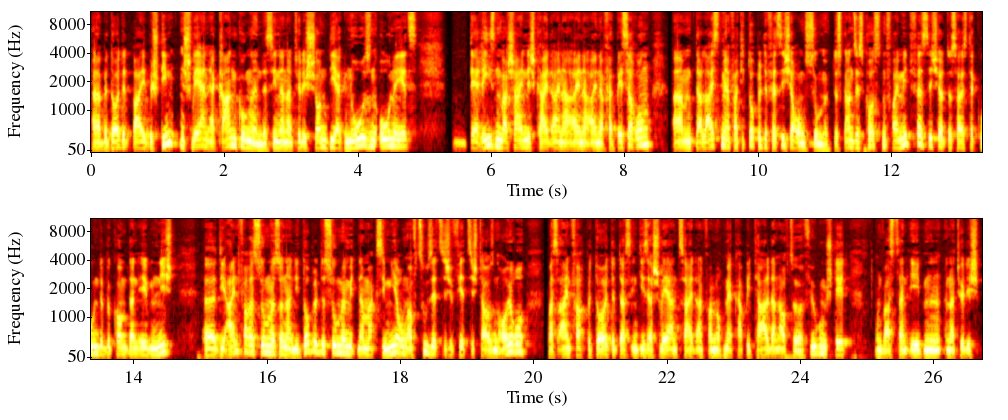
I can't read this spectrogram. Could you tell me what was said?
Äh, bedeutet bei bestimmten schweren Erkrankungen, das sind dann natürlich schon Diagnosen, ohne jetzt der Riesenwahrscheinlichkeit einer, einer, einer Verbesserung. Ähm, da leisten wir einfach die doppelte Versicherungssumme. Das Ganze ist kostenfrei mitversichert. Das heißt, der Kunde bekommt dann eben nicht äh, die einfache Summe, sondern die doppelte Summe mit einer Maximierung auf zusätzliche 40.000 Euro, was einfach bedeutet, dass in dieser schweren Zeit einfach noch mehr Kapital dann auch zur Verfügung steht und was dann eben natürlich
